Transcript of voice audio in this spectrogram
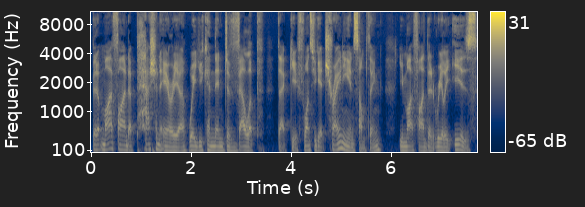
but it might find a passion area where you can then develop that gift. Once you get training in something, you might find that it really is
